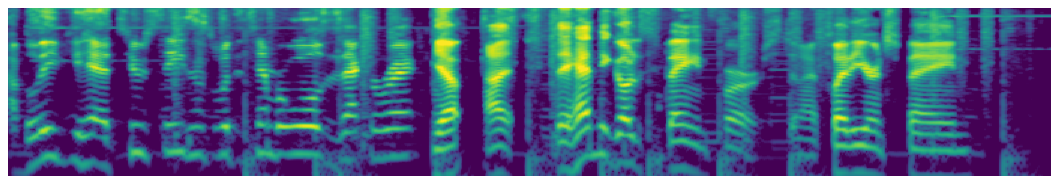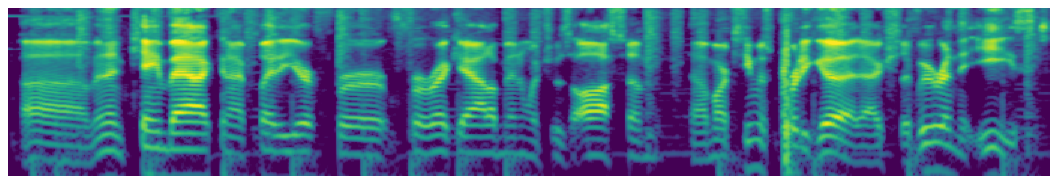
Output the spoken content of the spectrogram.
I believe you had two seasons with the Timberwolves. Is that correct? Yep. I they had me go to Spain first, and I played a year in Spain, um, and then came back and I played a year for for Rick Adelman, which was awesome. Um, our team was pretty good actually. If we were in the East,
